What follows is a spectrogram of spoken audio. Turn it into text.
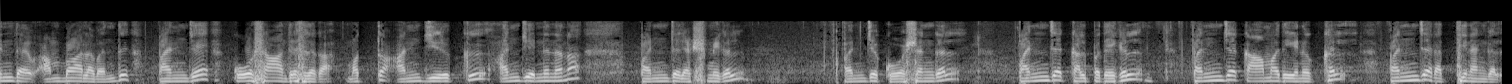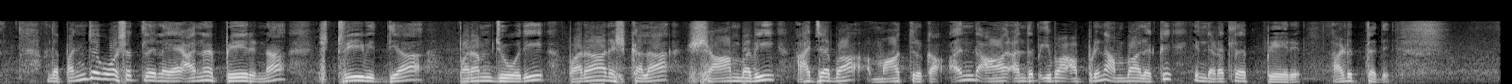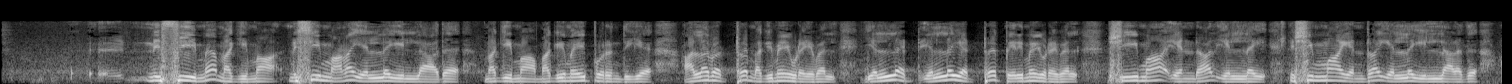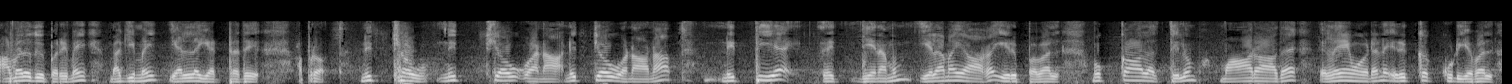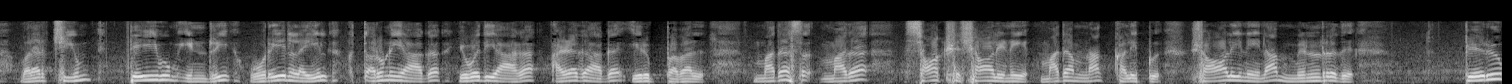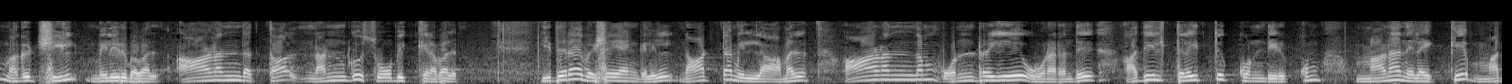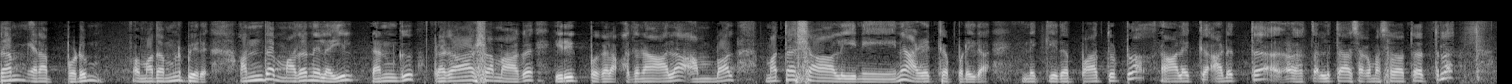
இந்த அம்பாலை வந்து பஞ்ச கோஷாந்திர சதகா. மொத்தம் அஞ்சு இருக்குது அஞ்சு என்னென்னா பஞ்சலக்ஷ்மிகள் பஞ்ச கோஷங்கள் பஞ்ச கல்பதைகள் பஞ்ச காமதேனுக்கள் பஞ்ச ரத்தினங்கள் அந்த பஞ்சகோஷத்தில் என்ன பேருன்னா ஸ்ரீவித்யா பரம்ஜோதி பராநிஷ்கலா சாம்பவி அஜபா மாத்ருகா. அந்த அந்த இவா அப்படின்னு அம்பாளுக்கு இந்த இடத்துல பேர். அடுத்தது நிசீம மகிமா. நிசீமான எல்லை இல்லாத மகிமா மகிமை பொருந்திய. அளவற்ற மகிமையுடையவள் எல்ல எல்லையற்ற பெருமையுடையவள். ஷீமா என்றால் எல்லை. நிஷிமா என்றால் எல்லை இல்லாதது. அவரது பெருமை மகிமை எல்லையற்றது. அப்புறம் நித்யவ் நித்யௌவனா நித்யௌவனானா நித்திய தினமும் இளமையாக இருப்பவள். முக்காலத்திலும் மாறாத இளையமுடன் இருக்கக்கூடியவள். வளர்ச்சியும் தேய்வும் இன்றி ஒரே நிலையில் தருணியாக யுவதியாக அழகாக இருப்பவள். மத மத சாக்ஷ ஷாலினி. மதம்னா கழிப்பு ஷாலினினா மின்றது. பெரு மகிழ்ச்சியில் மெளிர்பவள். ஆனந்தத்தால் நன்கு சோபிக்கிறவள். இதர விஷயங்களில் நாட்டம் இல்லாமல் ஆனந்தம் ஒன்றையே உணர்ந்து அதில் திளைத்து கொண்டிருக்கும் மனநிலைக்கு மதம் எனப்படும் மதம்னு பேர். அந்த மதநிலையில் நன்கு பிரகாசமாக இருப்புகள் அதனால் அம்பாள் மதசாலினின்னு அழைக்கப்படுகிறார். இன்னைக்கு இதை பார்த்துட்டோம். நாளைக்கு அடுத்த லலிதா சகமசத்தில்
